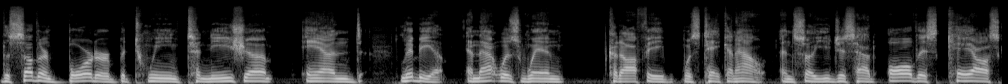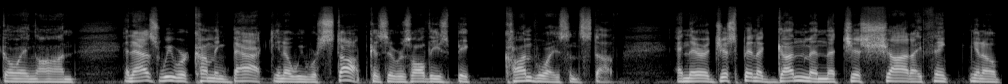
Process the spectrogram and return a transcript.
the southern border between Tunisia and Libya, and that was when Gaddafi was taken out. And so you just had all this chaos going on. And as we were coming back, you know, we were stopped because there was all these big convoys and stuff. And there had just been a gunman that just shot, I think, you know,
